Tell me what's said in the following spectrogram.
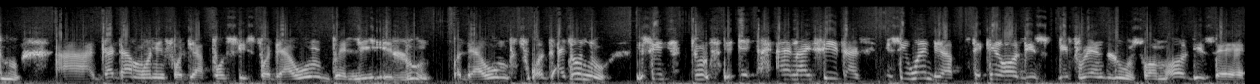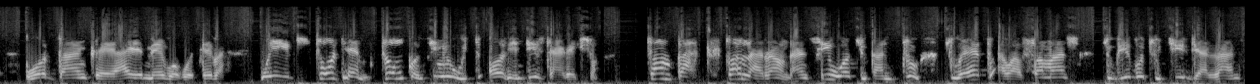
to uh, gather money for their purses, for their own belly alone, for their own. I don't know. You see, to, and I see it as you see when they are taking all these different loans from all these uh, World Bank, uh, IMF, or whatever we told them don't continue with all in this direction. Turn back turn around and see what you can do to help our farmers to be able to till their land.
